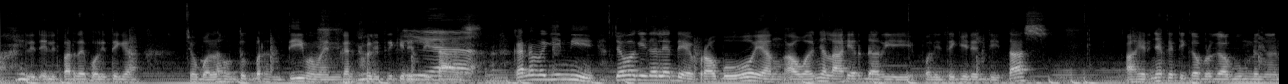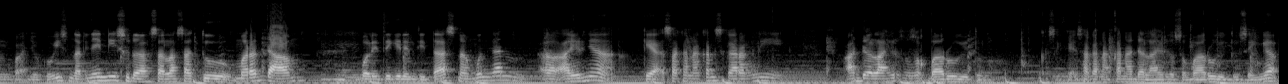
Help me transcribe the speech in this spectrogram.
elit-elit partai politik ya cobalah untuk berhenti memainkan politik identitas. Karena begini coba kita lihat deh Prabowo yang awalnya lahir dari politik identitas akhirnya ketika bergabung dengan Pak Jokowi sebenarnya ini sudah salah satu meredam politik identitas. Namun kan eh, akhirnya kayak seakan-akan sekarang ini ada lahir sosok baru gitu loh. Kayak seakan-akan ada lahir sosok baru gitu sehingga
